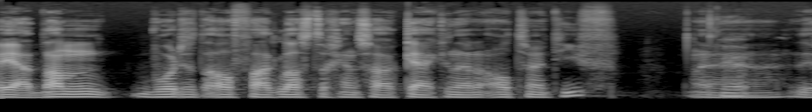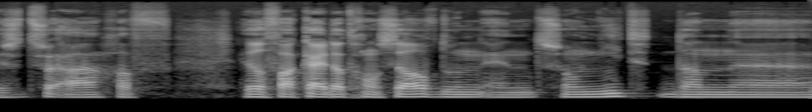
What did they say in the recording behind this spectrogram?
Ja, dan wordt het al vaak lastig en zou ik kijken naar een alternatief. Uh, ja. Dus het zo aangaf, heel vaak kan je dat gewoon zelf doen. En zo niet, dan, uh,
